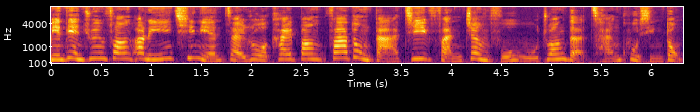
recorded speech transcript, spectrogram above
缅甸军方二零一七年在若开邦发动打击反政府武装的残酷行动。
